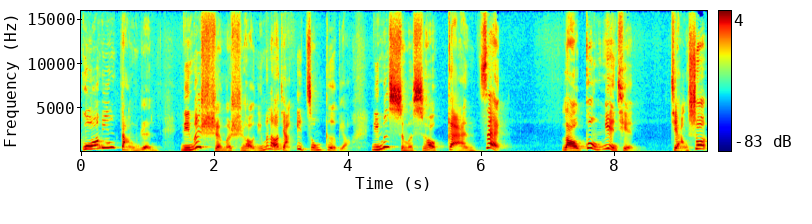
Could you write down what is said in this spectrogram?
国民党人，你们什么时候？你们老讲一中各表，你们什么时候敢在老共面前讲说，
